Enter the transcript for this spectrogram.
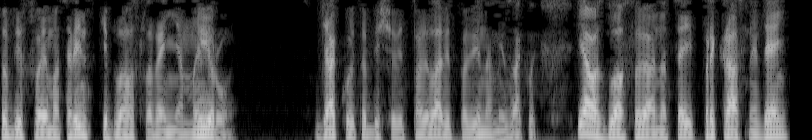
тобі своє материнське благословення миру. Дякую тобі, що відповіла, відповів на мій заклик. Я вас благословляю на цей прекрасний день.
